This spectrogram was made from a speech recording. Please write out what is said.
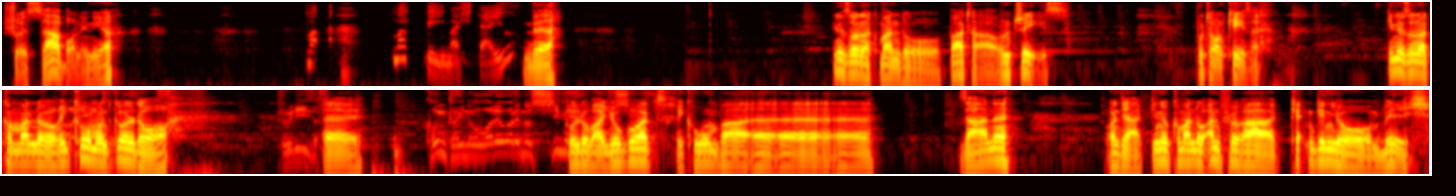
Scheiß Sabon in ihr. 待っていましたよ。 Der. Hier soll Kommando Bata und Jace. Butter und Käse. Gehen soll Kommando Rikum und Guldo. フリーザさん Äh, 今回の我々の使命 Guldo war Joghurt, Rikum war äh, äh, Sahne. Und ja, Gino Kommando Anführer Ketten Ginyo Milch.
